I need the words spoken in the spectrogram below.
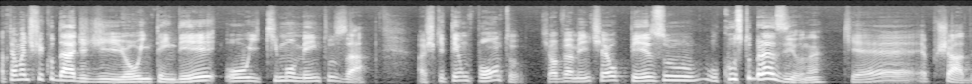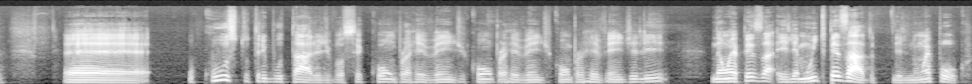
até uma dificuldade de ou entender ou em que momento usar. Acho que tem um ponto que, obviamente, é o peso, o custo Brasil, né? Que é, é puxado. É, o custo tributário de você compra, revende, compra, revende, compra, revende, ele não é pesado, ele é muito pesado, ele não é pouco,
